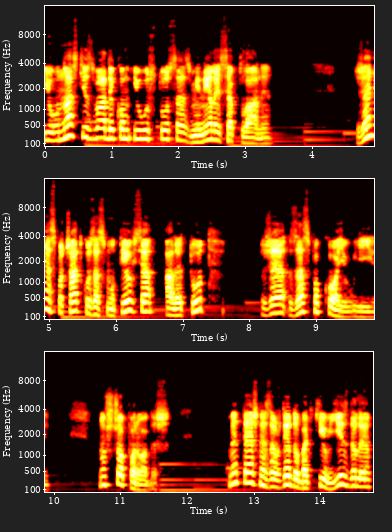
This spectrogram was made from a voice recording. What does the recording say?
і у Насті з Вадиком і у Стуса змінилися плани. Женя спочатку засмутився, але тут вже заспокоїв її. Ну, що поробиш? Ми теж не завжди до батьків їздили.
